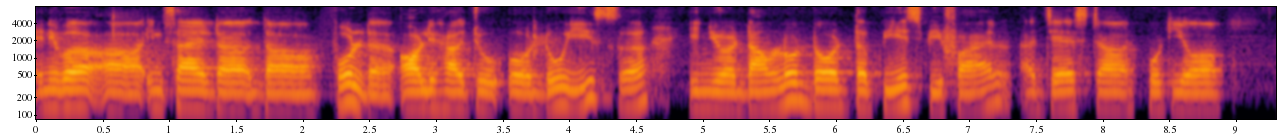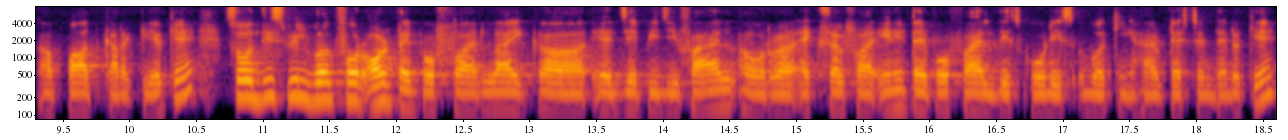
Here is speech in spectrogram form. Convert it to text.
anywhere inside the folder. All you have to do is in your download.php file uh, just put your path correctly okay? So this will work for all type of file like a jpg file or excel file any type of file this code is working i have tested that okay?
